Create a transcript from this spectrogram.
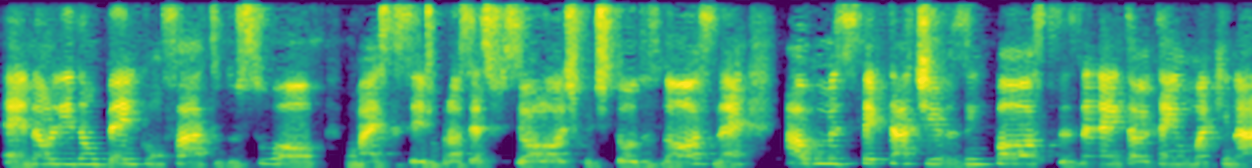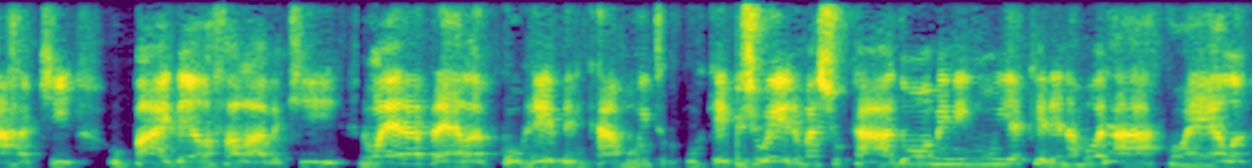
é, não lidam bem com o fato do suor, por mais que seja um processo fisiológico de todos nós, né, algumas expectativas impostas, né? Então eu tenho uma que narra que o pai dela falava que não era para ela correr, brincar muito, porque o joelho machucado, homem nenhum ia querer namorar com ela.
